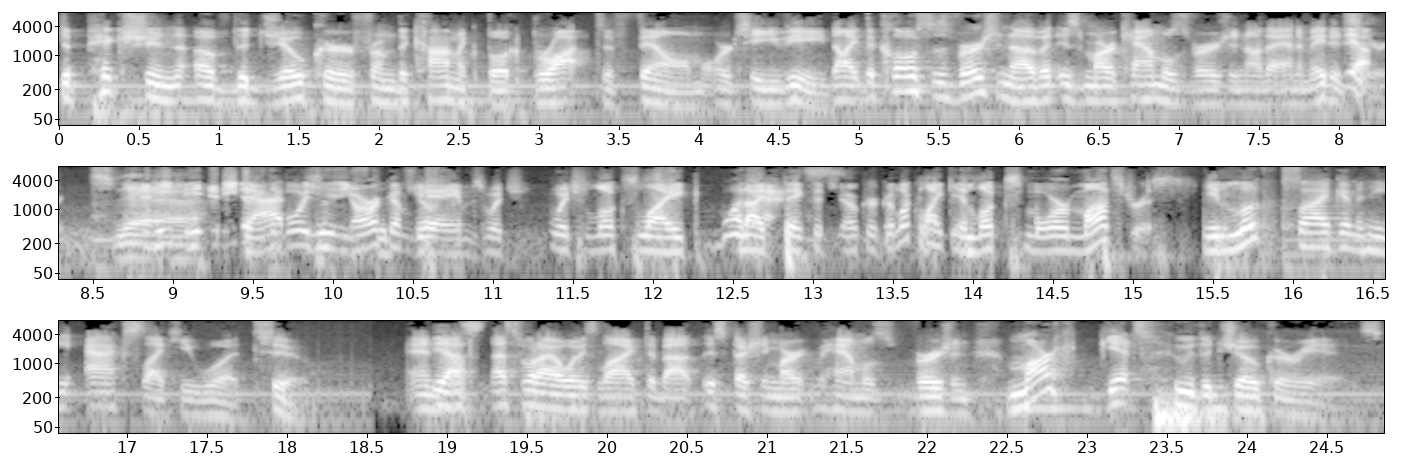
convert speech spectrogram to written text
depiction of the Joker from the comic book brought to film or TV. Like the closest version of it is Mark Hamill's version on the animated Yeah. series. And he, he, and he does the voice of the Arkham games, which which looks like what I think the Joker could look like. It looks more monstrous. He looks like him and he acts like he would too. And Yeah. that's that's what I always liked about especially Mark Hamill's version. Mark gets who the Joker is.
